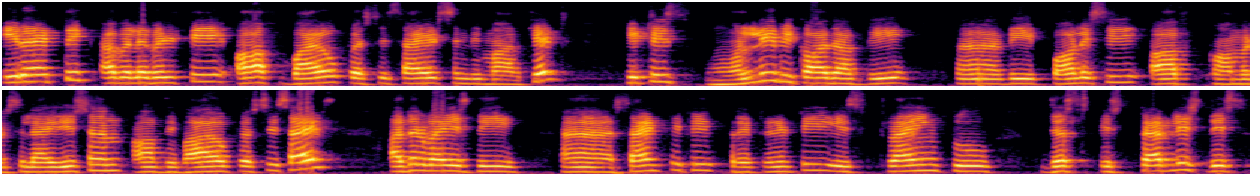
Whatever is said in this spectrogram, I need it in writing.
Erratic availability of biopesticides in the market. It is only because of the uh, the policy of commercialization of the biopesticides. Otherwise, the uh, scientific fraternity is trying to just establish this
